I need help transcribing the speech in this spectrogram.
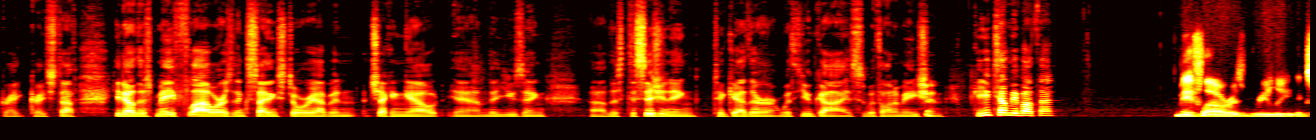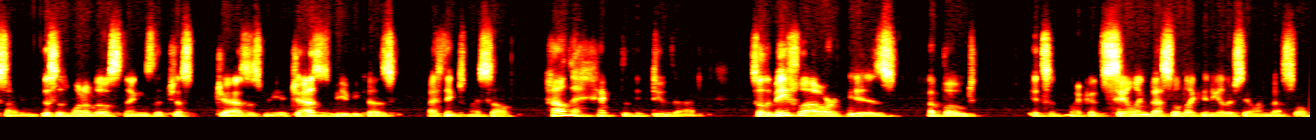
Great, great stuff. You know, this Mayflower is an exciting story I've been checking out. and they're using uh, this decisioning together with you guys with automation. Can you tell me about that? Mayflower is really exciting. This is one of those things that just jazzes me. It jazzes me because I think to myself, how the heck did they do that? So the Mayflower is a boat. It's like a sailing vessel, like any other sailing vessel.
